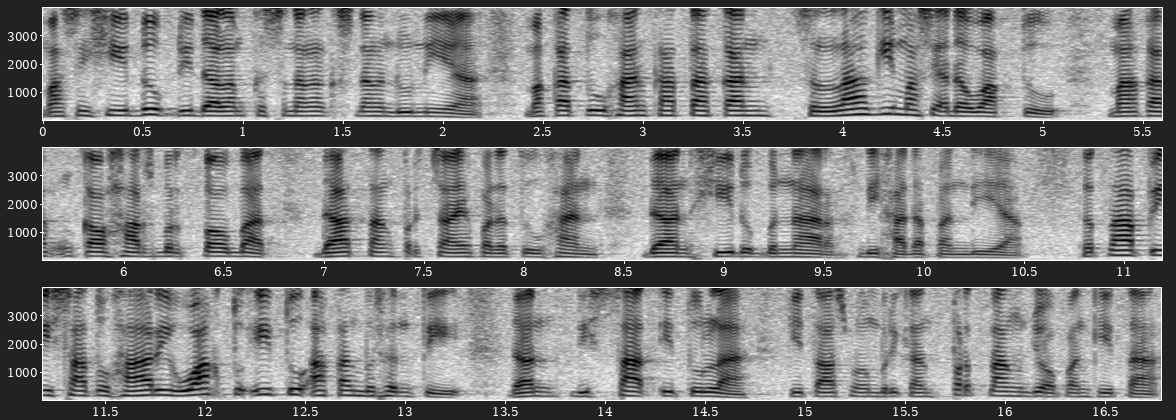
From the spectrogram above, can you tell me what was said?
masih hidup di dalam kesenangan-kesenangan dunia, maka Tuhan katakan selagi masih ada waktu, maka engkau harus bertobat, datang percaya pada Tuhan dan hidup benar di hadapan Dia. Tetapi satu hari waktu itu akan berhenti dan di saat itulah kita harus memberikan pertanggungjawaban kita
